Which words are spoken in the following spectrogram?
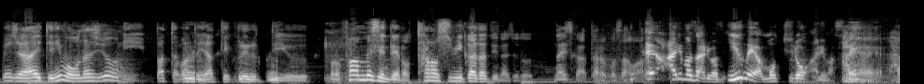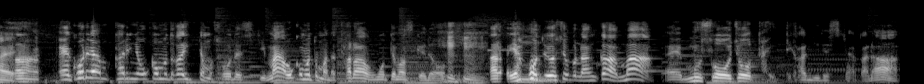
メジャー相手にも同じようにバッタバッタやってくれるっていう、このファン目線での楽しみ方っていうのはちょっとないですか、タラコさんは。え、ありますあります。夢はもちろんありますね。はいはいはい。うん、えこれは仮に岡本が行ってもそうですし、まあ岡本まだ足らん思ってますけど、あの山本由伸なんかは、まあ、えー無双状態って感じでしたから、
